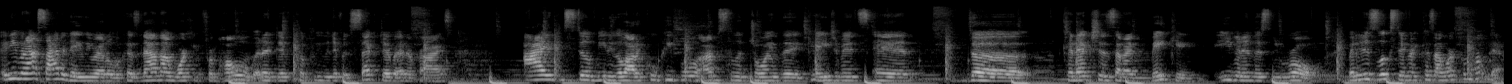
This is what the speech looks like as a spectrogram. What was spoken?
and even outside of daily rental because now that I'm working from home in a diff- completely different sector of enterprise, I'm still meeting a lot of cool people. I'm still enjoying the engagements and the connections that I'm making, even in this new role. But it just looks different because I work from home now.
